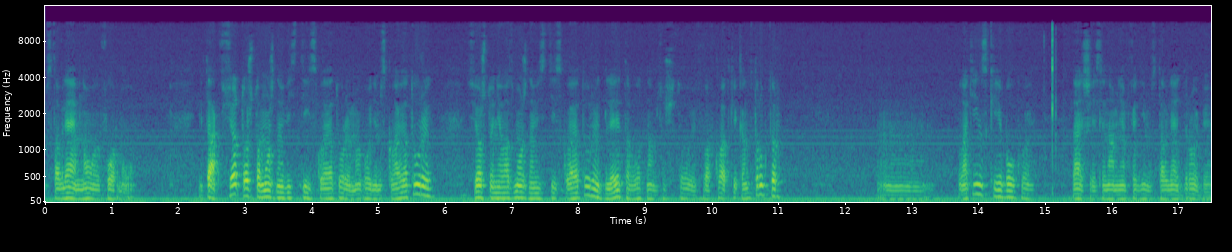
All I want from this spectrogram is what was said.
вставляем новую формулу. Итак, все то, что можно ввести с клавиатуры, мы вводим с клавиатуры. Все, что невозможно ввести с клавиатуры, для этого вот нам существует во вкладке конструктор латинские буквы, Дальше, если нам необходимо вставлять дроби,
